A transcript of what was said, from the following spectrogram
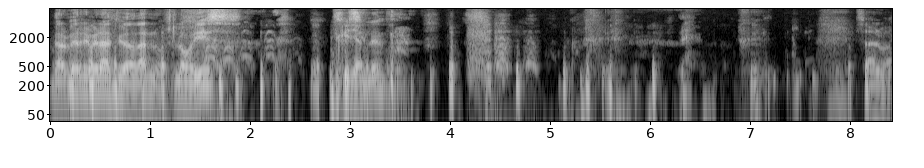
de Albert Rivera de Ciudadanos. ¿Lo oís? Es que yo- Silencio. Salva.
